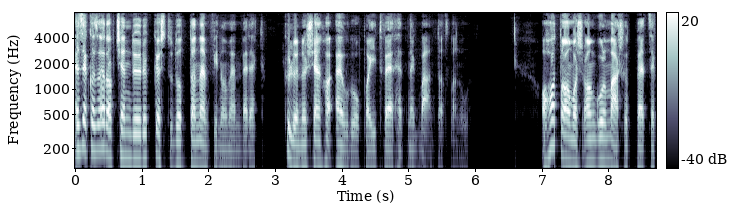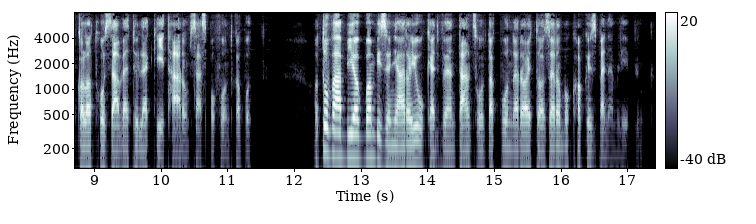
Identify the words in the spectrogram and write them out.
Ezek az arab csendőrök köztudottan nem finom emberek, különösen, ha európait verhetnek bántatlanul. A hatalmas angol másodpercek alatt hozzávetőleg két-háromszáz pofont kapott. A továbbiakban bizonyára jókedvűen táncoltak volna rajta az arabok, ha közben nem lépünk.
